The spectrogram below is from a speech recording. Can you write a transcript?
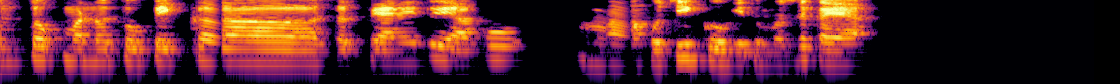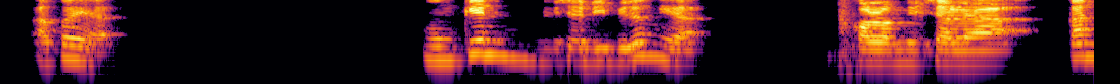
untuk menutupi kesepian itu ya aku sama kucingku gitu. Maksudnya kayak apa ya? Mungkin bisa dibilang ya kalau misalnya kan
